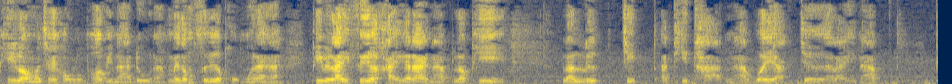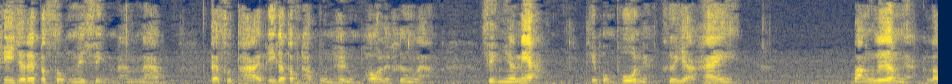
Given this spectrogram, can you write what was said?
พี่ลองมาใช้ของหลวงพ่อพีนะดูนะ ไม่ต้องซื้อกับผมก็ได้นะ พี่ไปไล่ซื้อกับใครก็ได้นะครับ แล้วพี่ระลึกจิตอธิษฐานนะครับ ว่าอยากเจออะไรนะครับ พี่จะได้ประสงค์ในสิ่งนั้นนะครับ แต่สุดท้ายพี่ก็ต้องทำบุญให้หลวงพ่อเลยเครื่องราง สิ่งอย่างเนี้ยที่ผมพูดเนี่ยคืออยากให้บางเรื่องเนี่ยเรา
